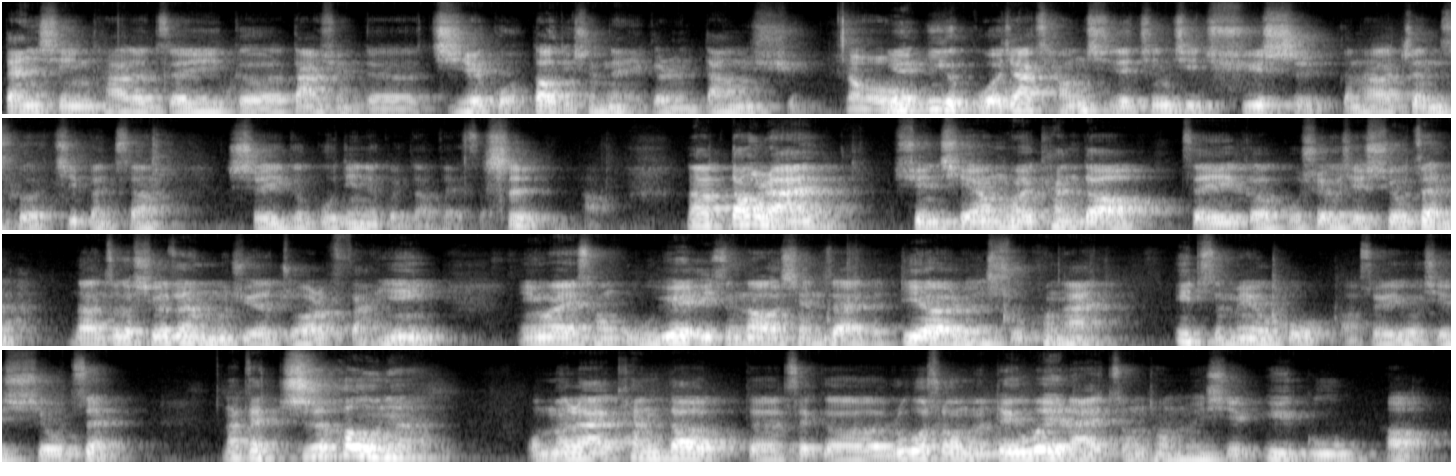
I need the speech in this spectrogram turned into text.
担心他的这一个大选的结果到底是哪一个人当选，因为一个国家长期的经济趋势跟它的政策基本上是一个固定的轨道在走。是啊，那当然选前我们会看到这一个股市有一些修正了，那这个修正我们觉得主要的反应，因为从五月一直闹到现在的第二轮纾困案一直没有过啊，所以有一些修正。那在之后呢？我们来看到的这个，如果说我们对未来总统的一些预估啊，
